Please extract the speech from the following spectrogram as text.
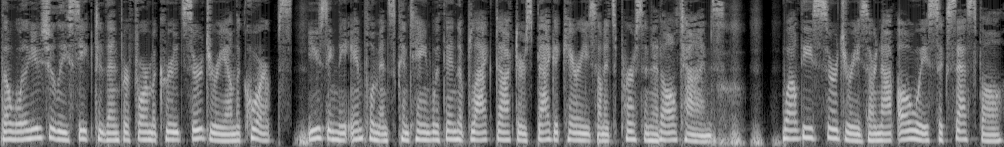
though will usually seek to then perform a crude surgery on the corpse, using the implements contained within the Black Doctor's bag it carries on its person at all times. While these surgeries are not always successful,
